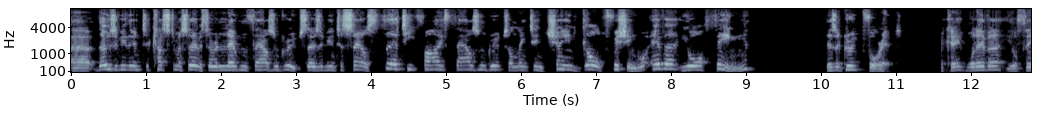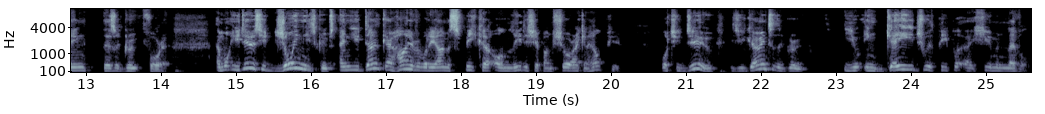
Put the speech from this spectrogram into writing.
Uh, those of you that are into customer service, there are 11,000 groups. Those of you into sales, 35,000 groups on LinkedIn. Change, golf, fishing, whatever your thing, there's a group for it. Okay, whatever your thing, there's a group for it. And what you do is you join these groups and you don't go, Hi, everybody, I'm a speaker on leadership. I'm sure I can help you. What you do is you go into the group you engage with people at a human level.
